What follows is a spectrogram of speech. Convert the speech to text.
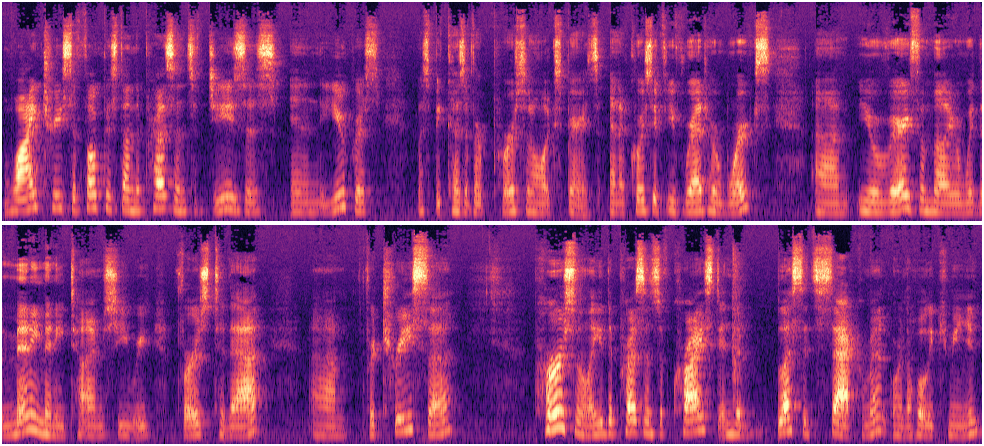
why Teresa focused on the presence of Jesus in the Eucharist was because of her personal experience. And of course, if you've read her works, um, you're very familiar with the many, many times she refers to that. Um, for Teresa, personally, the presence of Christ in the Blessed Sacrament or the Holy Communion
